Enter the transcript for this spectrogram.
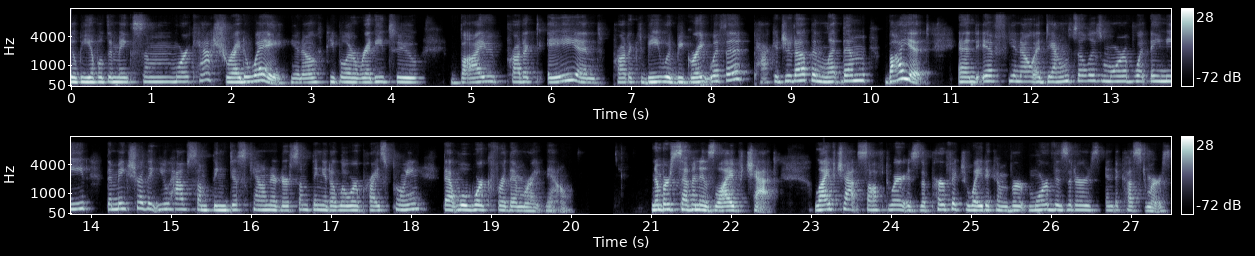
you'll be able to make some more cash right away. You know, if people are ready to buy product A and product B would be great with it, package it up and let them buy it. And if, you know, a downsell is more of what they need, then make sure that you have something discounted or something at a lower price point that will work for them right now. Number seven is live chat. Live chat software is the perfect way to convert more visitors into customers.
